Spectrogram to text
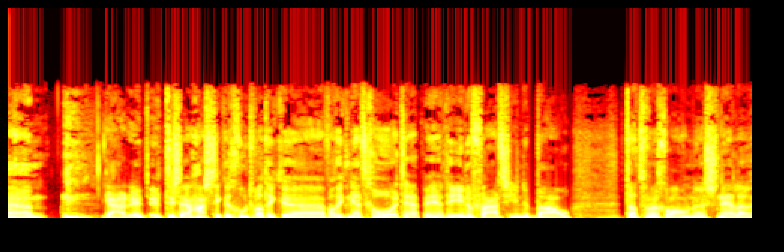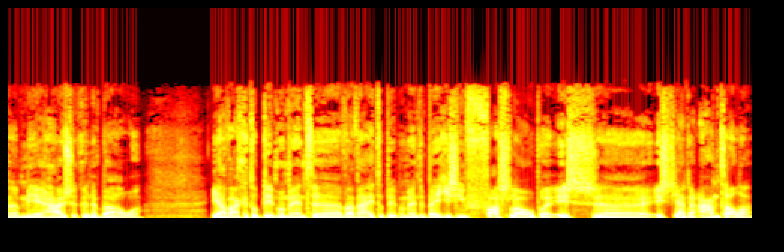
Um, ja, het, het, is hartstikke goed wat ik, uh, wat ik net gehoord heb. De innovatie in de bouw. Dat we gewoon uh, sneller uh, meer huizen kunnen bouwen. Ja, waar, het op dit moment, waar wij het op dit moment een beetje zien vastlopen, is, is ja, de aantallen.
